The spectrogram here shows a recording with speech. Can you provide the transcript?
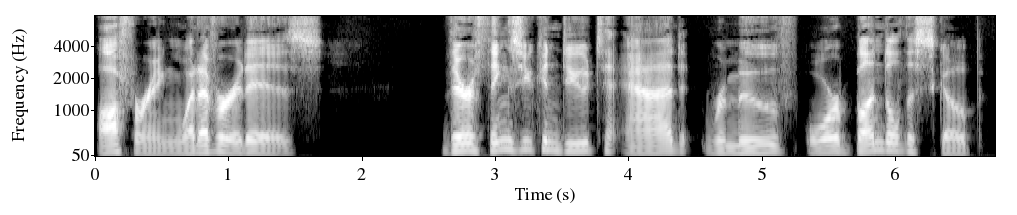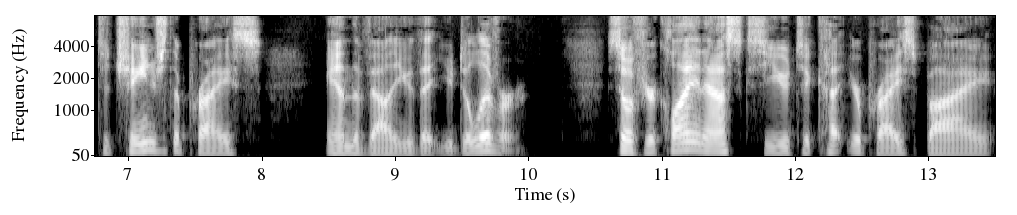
offering, whatever it is, there are things you can do to add, remove, or bundle the scope to change the price and the value that you deliver. So if your client asks you to cut your price by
